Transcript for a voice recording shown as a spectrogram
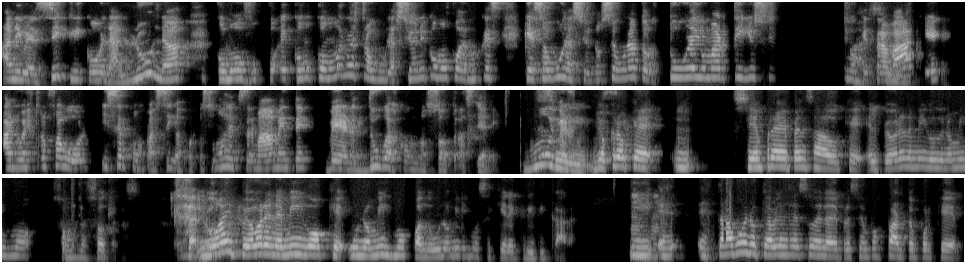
a nivel cíclico, la luna, cómo, cómo, cómo es nuestra ovulación y cómo podemos que, que esa ovulación no sea una tortura y un martillo, sino que trabaje a nuestro favor y ser compasivas, porque somos extremadamente verdugas con nosotras, Jenny. Muy sí, Yo creo que siempre he pensado que el peor enemigo de uno mismo somos nosotros. no hay peor enemigo que uno mismo cuando uno mismo se quiere criticar. Y está bueno que hables de eso de la depresión postparto porque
